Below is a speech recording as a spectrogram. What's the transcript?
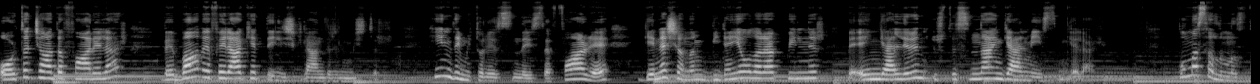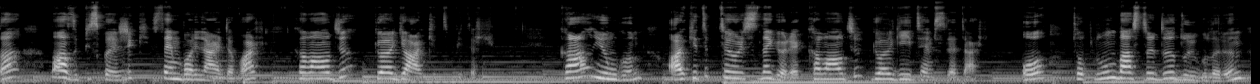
Orta çağda fareler veba ve felaketle ilişkilendirilmiştir. Hindi mitolojisinde ise fare, Genesha'nın bineği olarak bilinir ve engellerin üstesinden gelmeyi simgeler. Bu masalımızda bazı psikolojik semboller de var. Kavalcı gölge arketipidir. Carl Jung'un arketip teorisine göre kavalcı gölgeyi temsil eder. O, toplumun bastırdığı duyguların,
